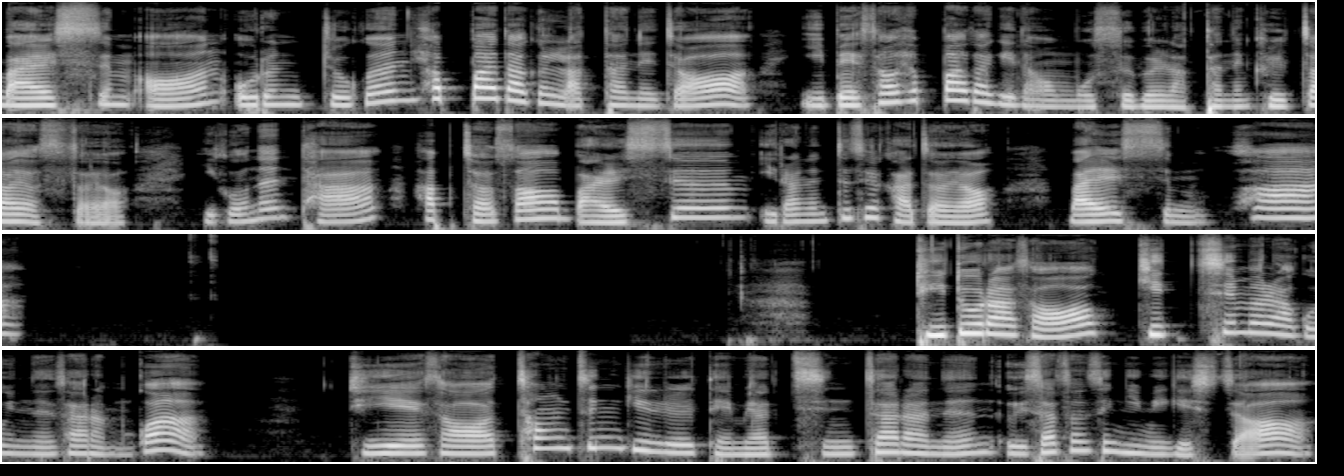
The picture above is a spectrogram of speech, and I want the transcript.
말씀 언, 오른쪽은 혓바닥을 나타내죠. 입에서 혓바닥이 나온 모습을 나타낸 글자였어요. 이거는 다 합쳐서 말씀이라는 뜻을 가져요. 말씀, 화. 뒤돌아서 기침을 하고 있는 사람과 뒤에서 청진기를 대며 진찰하는 의사 선생님이 계시죠.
